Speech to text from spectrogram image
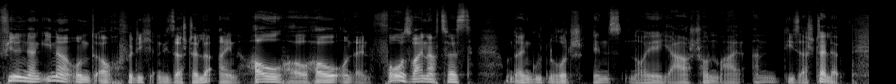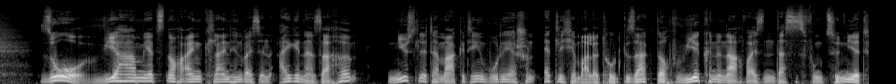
Vielen Dank, Ina, und auch für dich an dieser Stelle ein Ho, Ho, Ho und ein frohes Weihnachtsfest und einen guten Rutsch ins neue Jahr schon mal an dieser Stelle. So, wir haben jetzt noch einen kleinen Hinweis in eigener Sache. Newsletter-Marketing wurde ja schon etliche Male totgesagt, doch wir können nachweisen, dass es funktioniert.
